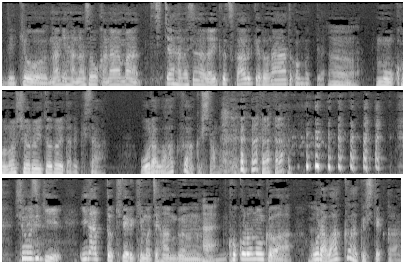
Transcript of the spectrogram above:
で、今日何話そうかな。まあ、ちっちゃい話ならいくつかあるけどなとか思って。うん。もうこの書類届いた時さ、オラワクワクしたもんね。正直、イラッと来てる気持ち半分、はい心の奥は、オラワクワクしてっからね。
